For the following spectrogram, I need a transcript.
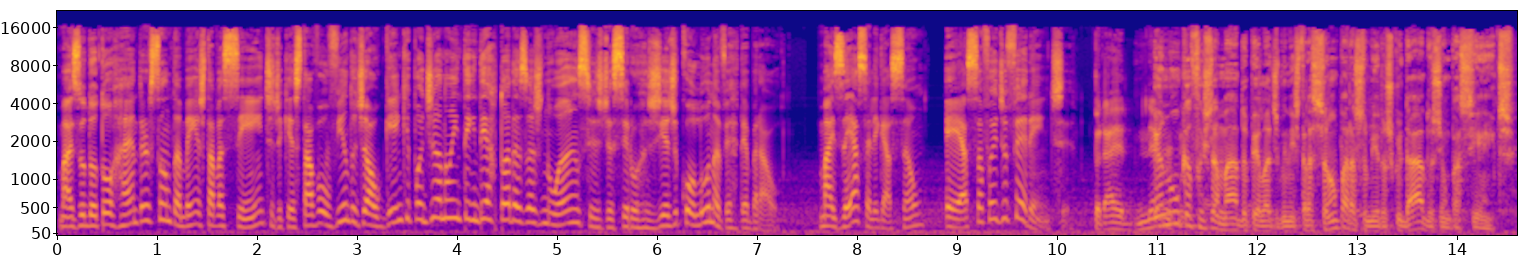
Mas o Dr. Henderson também estava ciente de que estava ouvindo de alguém que podia não entender todas as nuances de cirurgia de coluna vertebral. Mas essa ligação, essa foi diferente. Eu nunca fui chamado pela administração para assumir os cuidados de um paciente.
